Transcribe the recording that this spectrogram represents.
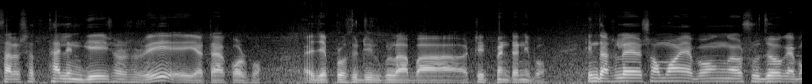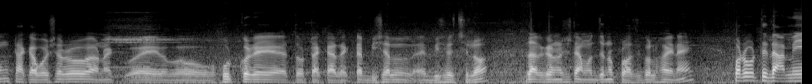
স্যারের সাথে থাইল্যান্ড গিয়েই সরাসরি এই এটা করব। এই যে প্রসিডিউরগুলা বা ট্রিটমেন্টটা নিব। কিন্তু আসলে সময় এবং সুযোগ এবং টাকা পয়সারও অনেক হুট করে এত টাকার একটা বিশাল বিষয় ছিল। যার কারণে সেটা আমার জন্য পসিবল হয় নাই। পরবর্তীতে আমি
